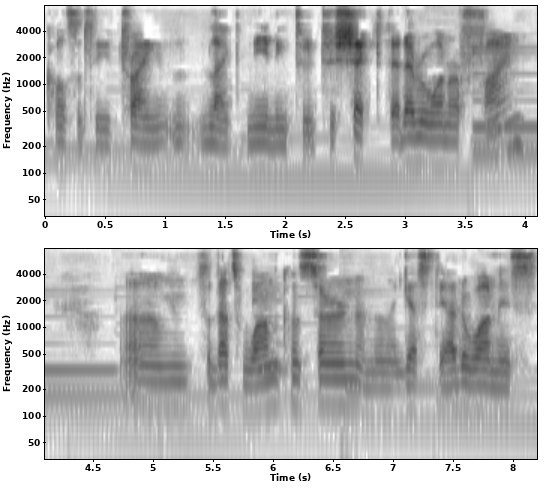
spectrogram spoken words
constantly trying, like, needing to, to check that everyone are fine. Um, so that's one concern, and then I guess the other one is,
